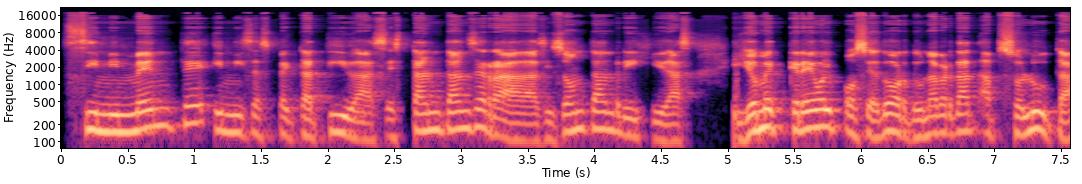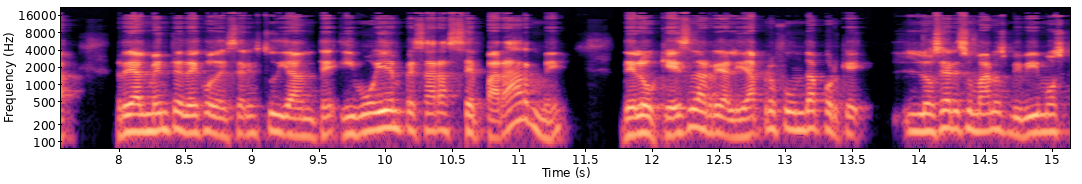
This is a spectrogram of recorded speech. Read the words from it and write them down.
si mi mente y mis expectativas están tan cerradas y son tan rígidas y yo me creo el poseedor de una verdad absoluta, realmente dejo de ser estudiante y voy a empezar a separarme de lo que es la realidad profunda porque los seres humanos vivimos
